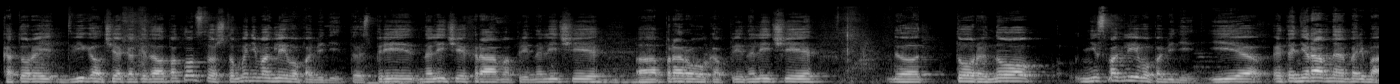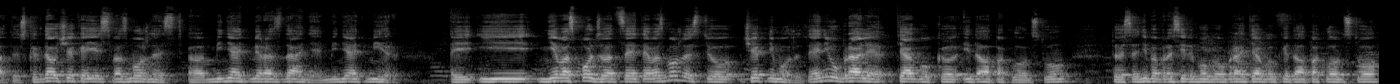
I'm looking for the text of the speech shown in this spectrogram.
который двигал человека к идолопоклонству, что мы не могли его победить. То есть при наличии храма, при наличии э, пророков, при наличии э, Торы, но не смогли его победить. И это неравная борьба. То есть, когда у человека есть возможность э, менять мироздание, менять мир, и, не воспользоваться этой возможностью, человек не может. И они убрали тягу к идолопоклонству. То есть, они попросили Бога убрать тягу к идолопоклонству.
